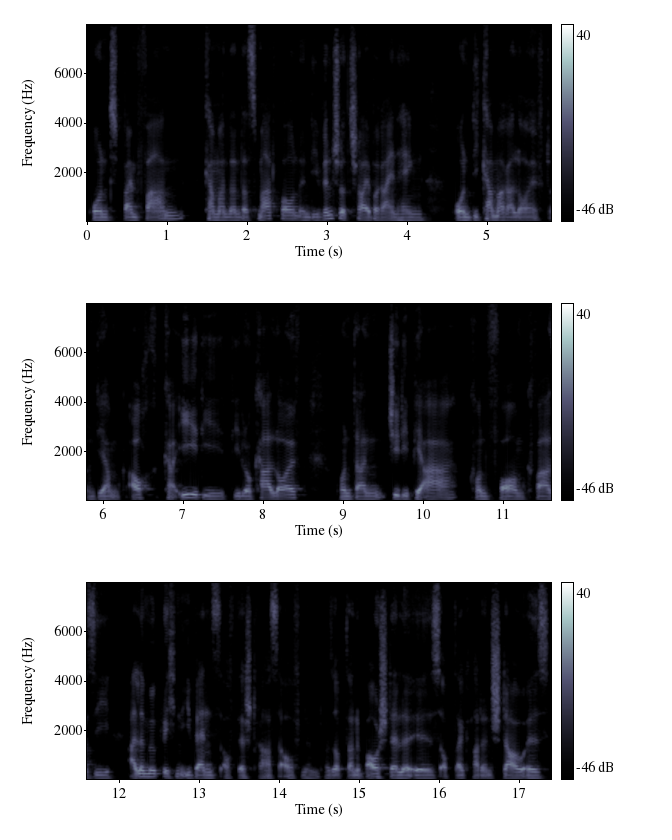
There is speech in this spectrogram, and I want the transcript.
und beim Fahren kann man dann das Smartphone in die Windschutzscheibe reinhängen und die Kamera läuft. Und die haben auch KI, die, die lokal läuft und dann GDPR-konform quasi alle möglichen Events auf der Straße aufnimmt. Also ob da eine Baustelle ist, ob da gerade ein Stau ist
